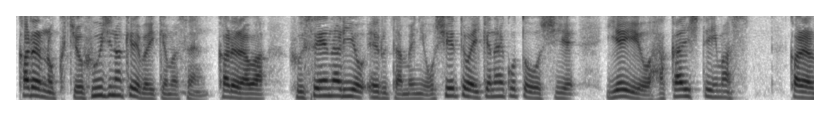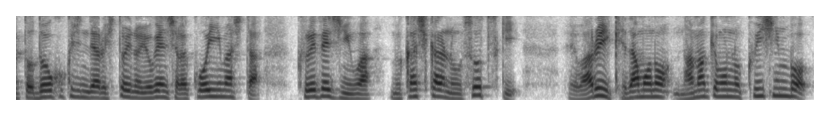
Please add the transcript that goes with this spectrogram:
彼らの口を封じなければいけません。彼らは不正な利を得るために教えてはいけないことを教え家々を破壊しています。彼らと同国人である一人の預言者がこう言いました。クレテ人は昔からの嘘つき悪いけだもの怠け者の食いしん坊。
